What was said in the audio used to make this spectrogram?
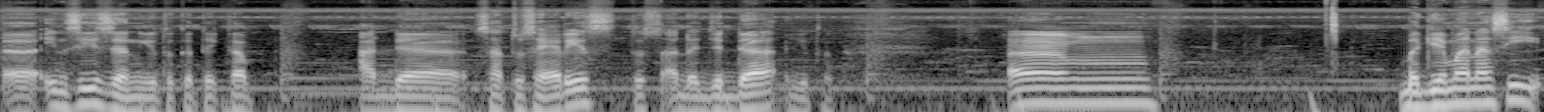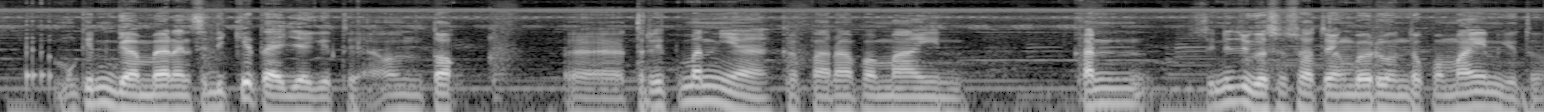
eh, in season gitu ketika ada satu series terus ada jeda gitu. Em, bagaimana sih mungkin gambaran sedikit aja gitu ya untuk eh, treatmentnya ke para pemain? Kan sini juga sesuatu yang baru untuk pemain gitu.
